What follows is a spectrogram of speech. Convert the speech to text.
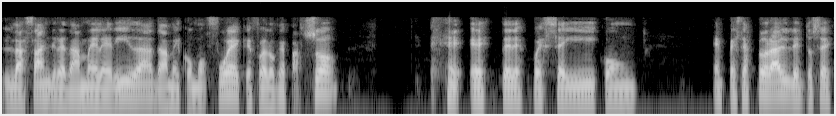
la sangre, dame la herida, dame cómo fue, qué fue lo que pasó. Este, después seguí con, empecé a explorar entonces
